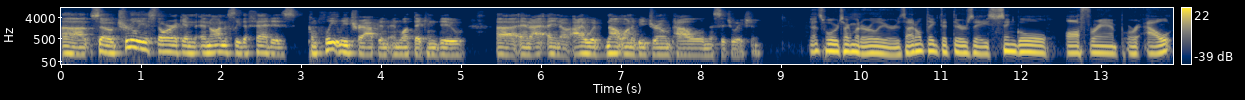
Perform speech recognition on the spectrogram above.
Uh, so truly historic, and, and honestly, the Fed is completely trapped in, in what they can do. Uh, and I, you know, I would not want to be Jerome Powell in this situation. That's what we were talking about earlier. Is I don't think that there's a single off ramp or out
